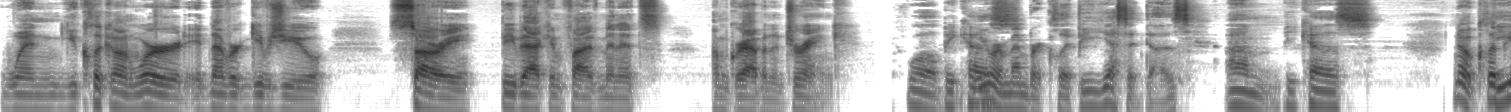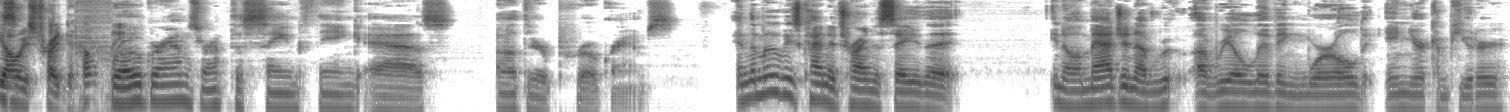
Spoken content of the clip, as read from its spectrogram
when you click on Word, it never gives you, sorry, be back in five minutes. I'm grabbing a drink. Well, because you remember Clippy. Yes, it does. um because No, Clippy always tried to help me. programs aren't the same thing as other programs. And the movie's kind of trying to say that, you know, imagine a, a real living world in your computer.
